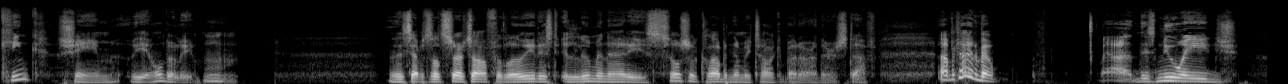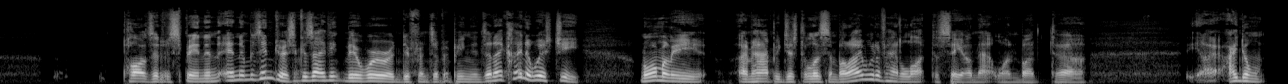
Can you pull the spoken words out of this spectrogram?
kink shame the elderly. Hmm. This episode starts off with the latest Illuminati social club, and then we talk about our other stuff. I'm talking about uh, this new age positive spin, and, and it was interesting because I think there were a difference of opinions, and I kind of wish, gee, normally I'm happy just to listen, but I would have had a lot to say on that one, but uh, I, I don't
